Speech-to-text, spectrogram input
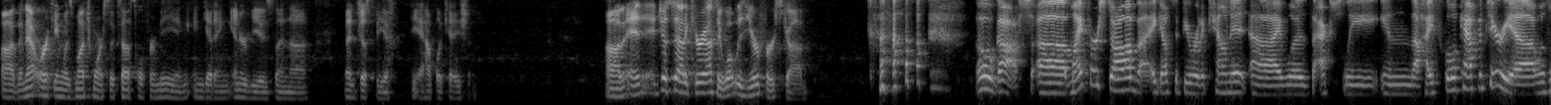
uh, the networking was much more successful for me in, in getting interviews than, uh, than just the, the application. Um, and, and just out of curiosity, what was your first job? oh gosh, uh, my first job, I guess if you were to count it, uh, I was actually in the high school cafeteria. I was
